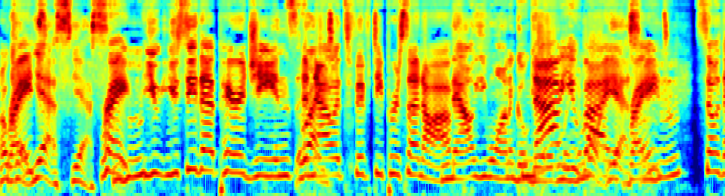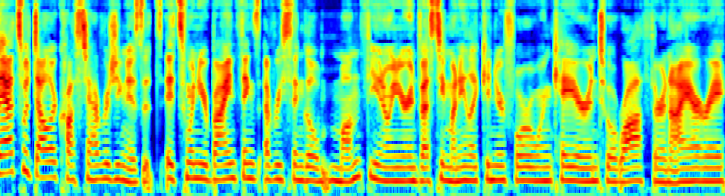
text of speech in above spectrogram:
Okay. Right? Yes. Yes. Right. Mhm. You you see that pair of jeans and Right. now it's 50% off. Now you want to go get now you buy it, Yes. right? Mhm. So that's what dollar cost averaging is. It's it's when you're buying things every single month. You know, you're investing money like in your 401k or into a Roth or an IRA.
